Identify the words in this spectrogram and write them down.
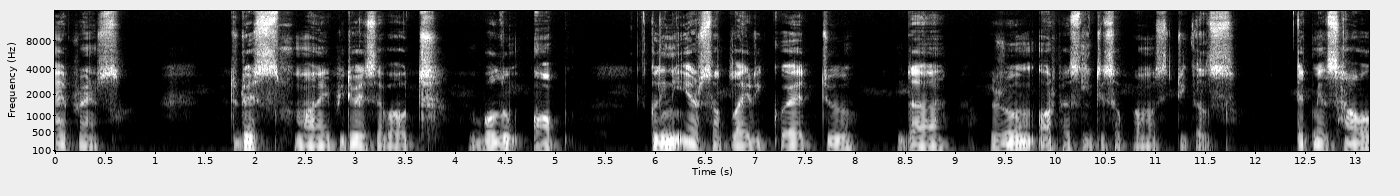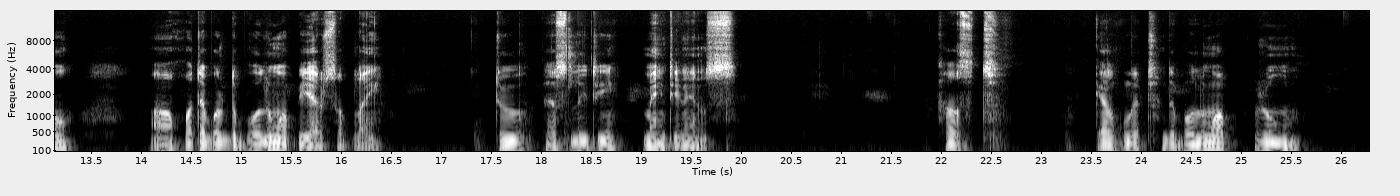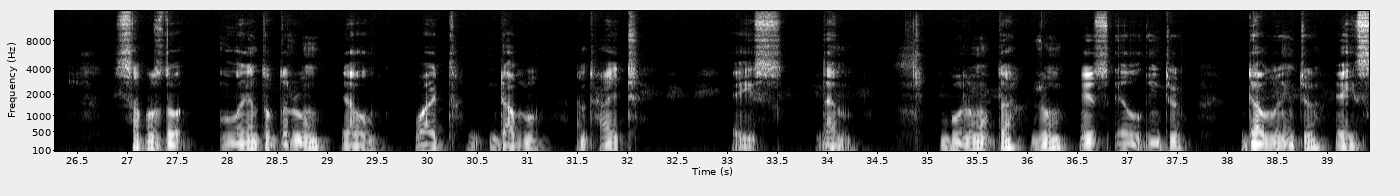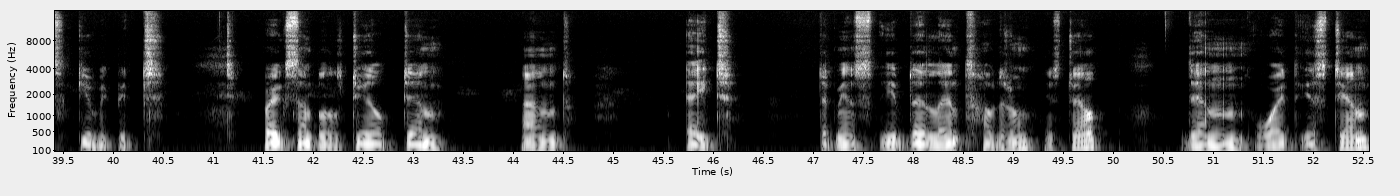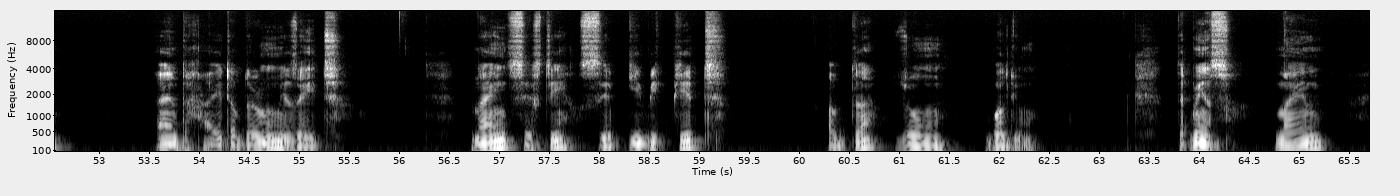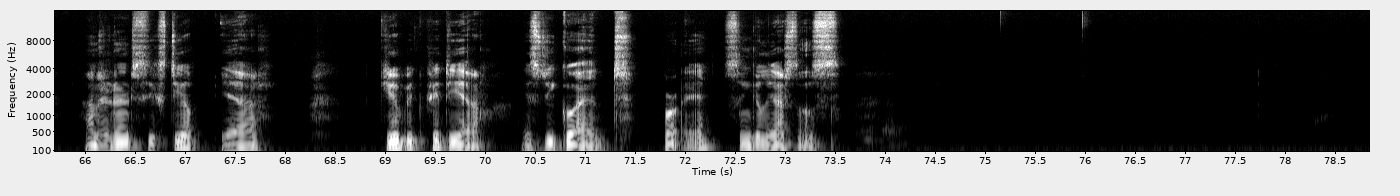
Hi friends, today's my video is about volume of clean air supply required to the room or facilities of pharmaceuticals. That means how, uh, what about the volume of air supply to facility maintenance. First, calculate the volume of room. Suppose the length of the room L width W and height is then volume of the room is L into W into H cubic feet for example 12 10 and 8 that means if the length of the room is 12 then width is 10 and height of the room is 8 960 cubic feet of the room volume. That means 960 of air cubic feet air is required for a single air change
